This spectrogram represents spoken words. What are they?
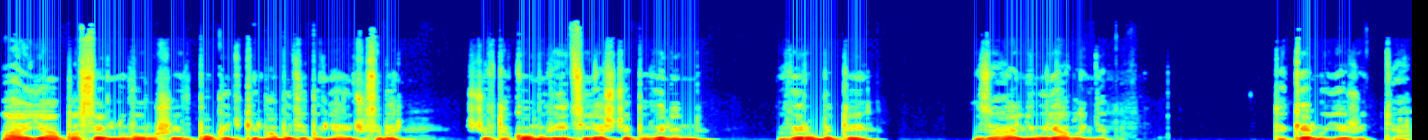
А я пасивно ворушив покидьки, мабуть, запевняючи себе, що в такому віці я ще повинен виробити загальні уявлення. Таке моє життя.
